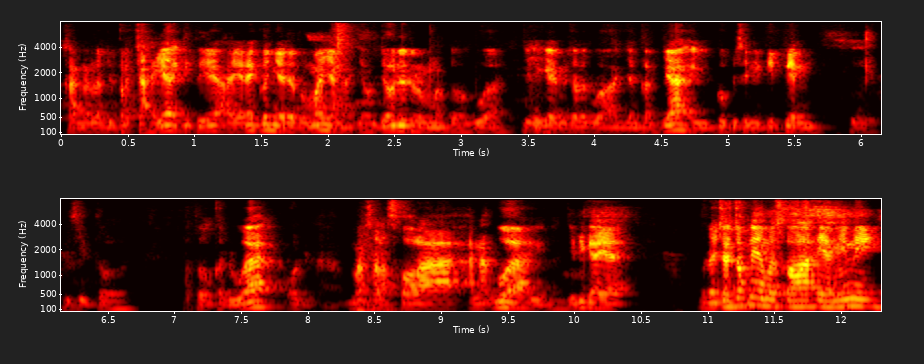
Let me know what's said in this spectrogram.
karena lebih percaya gitu ya akhirnya gue nyari rumah yang gak jauh-jauh dari rumah mertua gue jadi Hmm. kayak misalnya gue ajang kerja gue bisa nitipin Hmm. di situ. Atau kedua masalah sekolah anak gue gitu. Jadi kayak udah cocok nih sama sekolah yang ini.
